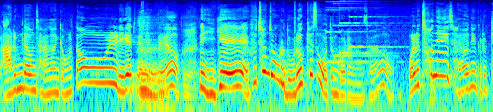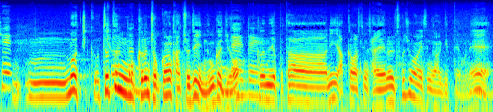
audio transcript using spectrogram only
아름다운 자연환경을 떠올리게 되는데요. 네, 네. 근데 이게 후천적으로 노력해서 얻은 거라면서요. 원래 천혜의 자연이 그렇게 음, 뭐 어쨌든 뭐 그런 조건은 갖춰져 있는 거죠. 네, 네. 그런데 이제 부탄이 아까 말씀드린 자연을 소중하게 생각하기 때문에 네.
